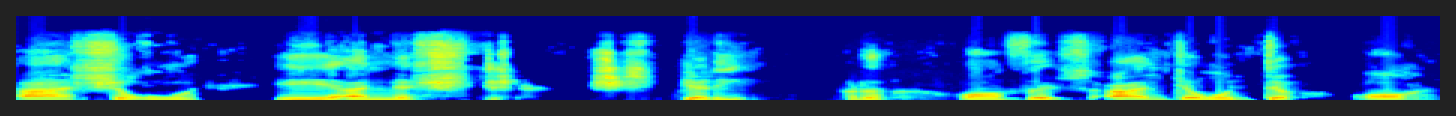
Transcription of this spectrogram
Ashley and the Scary of its Angelo de Orange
